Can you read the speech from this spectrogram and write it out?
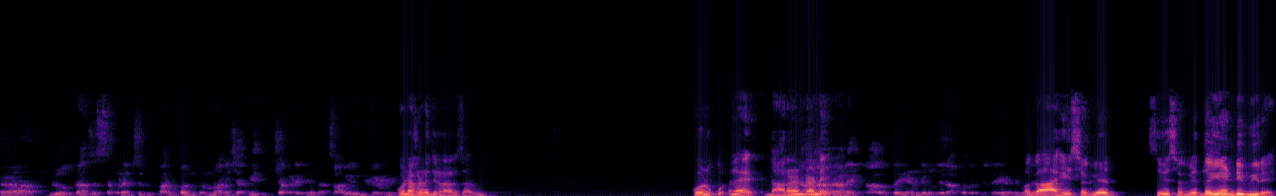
विरोधकांचं सगळ्यांचे दुकान बंद करून आणि चावी तुमच्याकडे देणार. चावी कोणाकडे देणार चावी? कोण कोण? नाही नारायण राणे बघा हे सगळे हे सगळे दहीहंडी वीर आहेत.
